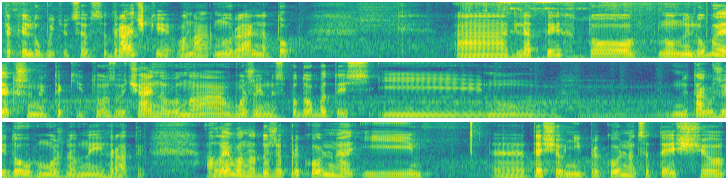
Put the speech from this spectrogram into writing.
таке любить оце все драчки, вона ну, реально топ. А для тих, хто ну, не любить екшени такі, то звичайно вона може і не сподобатись, і ну, не так вже й довго можна в неї грати. Але вона дуже прикольна, і е, те, що в ній прикольно, це те, що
